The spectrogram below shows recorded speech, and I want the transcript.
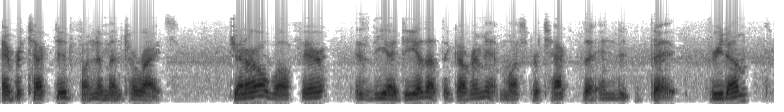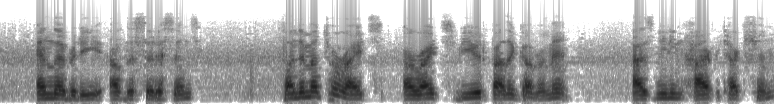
and protected fundamental rights. General welfare is the idea that the government must protect the, the freedom and liberty of the citizens. Fundamental rights are rights viewed by the government as needing higher protection,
